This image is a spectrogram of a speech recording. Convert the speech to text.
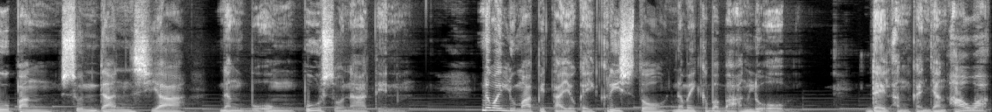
upang sundan siya ng buong puso natin? Naway lumapit tayo kay Kristo na may kababaang loob dahil ang kanyang awa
